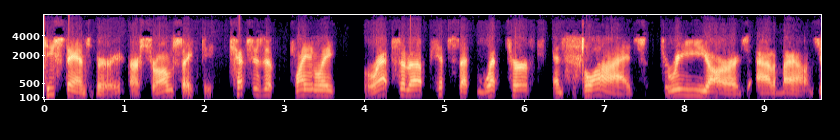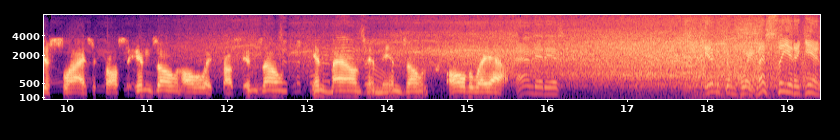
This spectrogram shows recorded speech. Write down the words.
Keith Stansbury, our strong safety, catches it plainly, wraps it up, hits that wet turf, and slides three yards out of bounds. Just slides across the end zone, all the way across the end zone, inbounds in the end zone, all the way out. And it is incomplete. Let's see it again.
